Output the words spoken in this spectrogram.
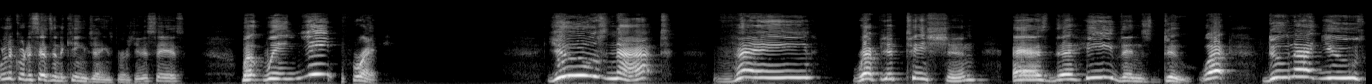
look what it says in the King James Version. It says, But when ye pray, use not vain repetition as the heathens do. What? Do not use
